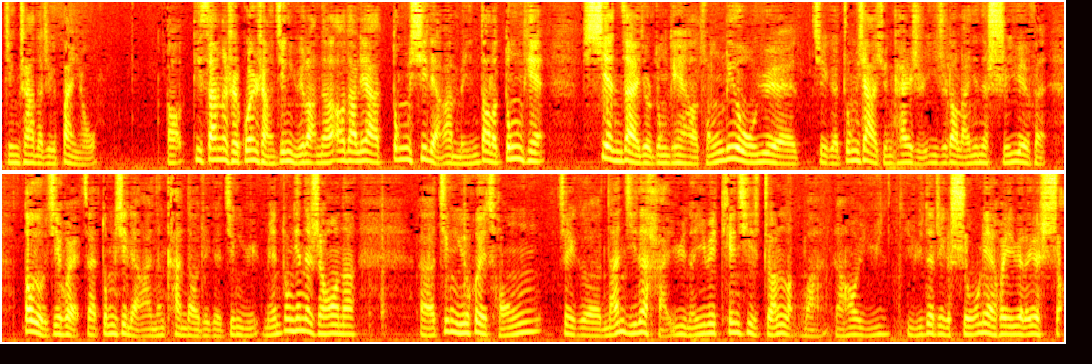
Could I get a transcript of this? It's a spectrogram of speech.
鲸鲨的这个伴游。好，第三个是观赏鲸鱼了。那澳大利亚东西两岸，每年到了冬天，现在就是冬天哈，从六月这个中下旬开始，一直到来年的十一月份，都有机会在东西两岸能看到这个鲸鱼。每年冬天的时候呢，呃，鲸鱼会从这个南极的海域呢，因为天气转冷嘛，然后鱼鱼的这个食物链会越来越少，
